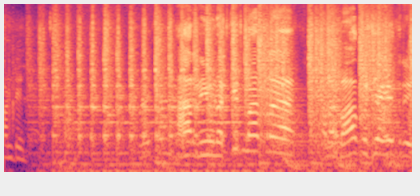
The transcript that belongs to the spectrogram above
ಆಂಟಿ. ಆರ್ ನೀವು ನಕ್ಕಿದ್ ಮಾತ್ರ. ಬಹಳ ಭಾಳ ಖುಷಿ ಆಗೈತ್ರಿ.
